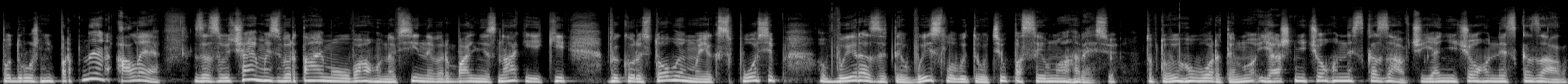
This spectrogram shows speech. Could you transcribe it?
подружній партнер, але зазвичай ми звертаємо увагу на всі невербальні знаки, які використовуємо як спосіб виразити, висловити оцю пасивну агресію. Тобто ви говорите, ну я ж нічого не сказав, чи я нічого не сказала.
